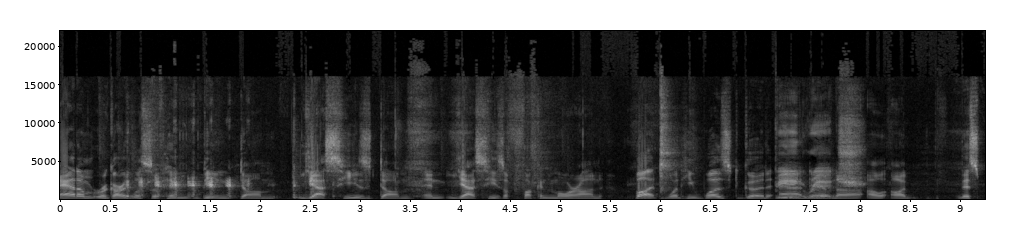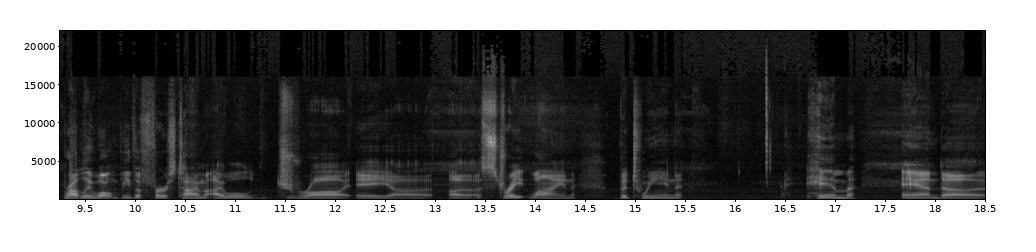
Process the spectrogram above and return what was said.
Adam, regardless of him being dumb, yes, he's dumb, and yes, he's a fucking moron. But what he was good Being at, rich. and uh, I'll, I'll, this probably won't be the first time I will draw a uh, a, a straight line between him and uh,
